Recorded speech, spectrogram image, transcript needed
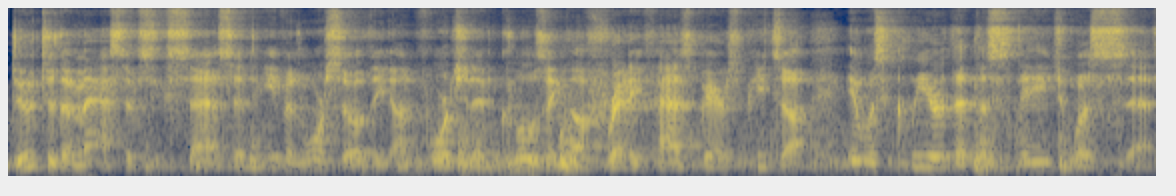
Due to the massive success, and even more so the unfortunate closing of Freddy Fazbear's Pizza, it was clear that the stage was set,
